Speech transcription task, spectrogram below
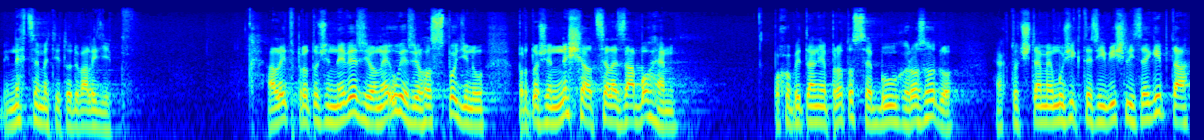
My nechceme tyto dva lidi. A lid, protože nevěřil, neuvěřil hospodinu, protože nešel celé za Bohem, pochopitelně proto se Bůh rozhodl, jak to čteme, muži, kteří vyšli z Egypta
